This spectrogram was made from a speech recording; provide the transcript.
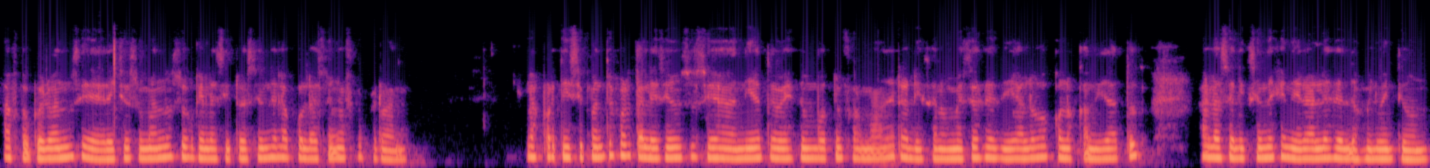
afroperuanos y de derechos humanos sobre la situación de la población afroperuana. Los participantes fortalecieron su ciudadanía a través de un voto informado y realizaron meses de diálogo con los candidatos a las elecciones generales del 2021,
